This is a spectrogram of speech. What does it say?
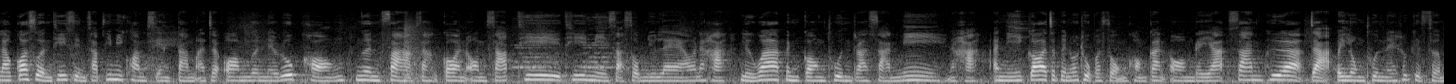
แล้วก็ส่วนที่สินทรัพย์ที่มีความเสี่ยงต่ำอาจจะออมเงินในรูปของเงินฝากสหกรณ์ออมทรัพย์ที่ที่มีสะสมอยู่แล้วนะคะ หรือว่าเป็นกองทุนตราสารหนี้นะคะ อันนี้ก็จะเป็นวัตถุประสงค์ของการออมระยะสั้นเพื่อจะไปลงทุนในธุรกิจเสริม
